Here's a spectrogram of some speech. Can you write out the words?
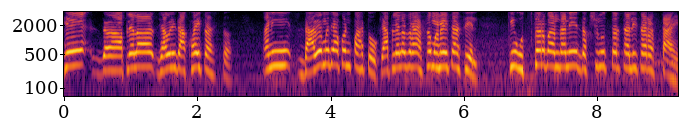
हे आपल्याला ज्यावेळी दाखवायचं असतं आणि दाव्यामध्ये आपण पाहतो की आपल्याला जर असं म्हणायचं असेल की उत्तर बांधाने दक्षिण उत्तर चालीचा रस्ता आहे.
